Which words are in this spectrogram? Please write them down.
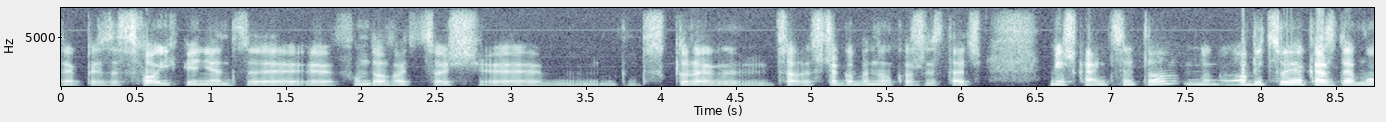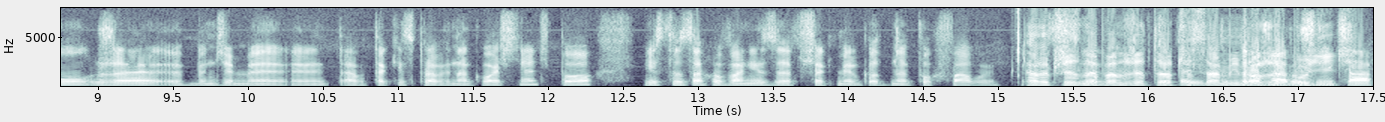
jakby ze swoich pieniędzy e, fundować coś, e, z, które, co, z czego będą korzystać mieszkańcy, to no, obiecuję każdemu, że będziemy ta, takie sprawy nagłaśniać, bo jest to zachowanie ze wszechmiar godne pochwały. Ale przyzna pan, że to czasami może budzić... Różnica,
